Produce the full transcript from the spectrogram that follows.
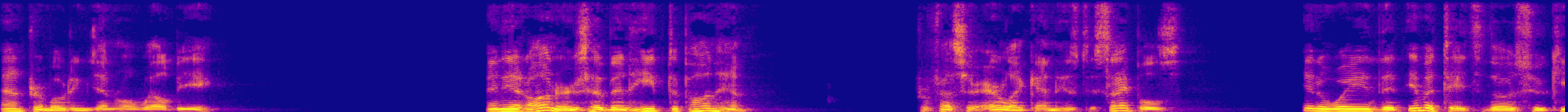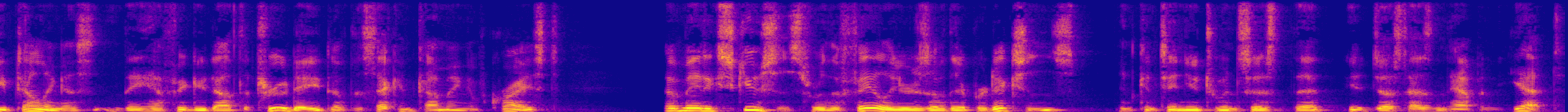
and promoting general well being. And yet honors have been heaped upon him. Professor Ehrlich and his disciples in a way that imitates those who keep telling us they have figured out the true date of the second coming of Christ, have made excuses for the failures of their predictions and continue to insist that it just hasn't happened yet,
